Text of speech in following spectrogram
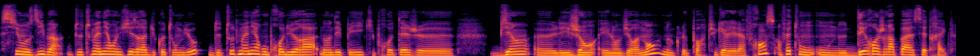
si on se dit, ben, de toute manière, on utilisera du coton bio, de toute manière, on produira dans des pays qui protègent euh, bien euh, les gens et l'environnement, donc le Portugal et la France, en fait, on, on, ne dérogera pas à cette règle.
